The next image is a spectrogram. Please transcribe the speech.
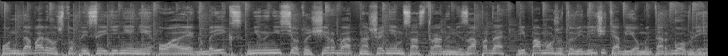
Он добавил, что присоединение ОАЭ к БРИКС не нанесет ущерба отношениям со странами Запада и поможет увеличить объемы торговли.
